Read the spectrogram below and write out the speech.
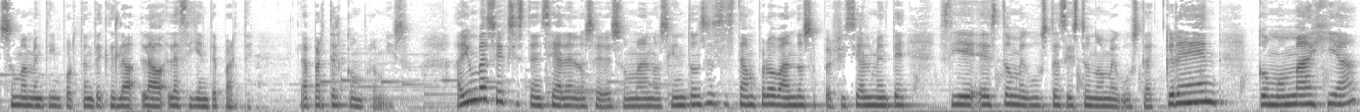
sumamente importante, que es la, la siguiente parte, la parte del compromiso hay un vacío existencial en los seres humanos y entonces están probando superficialmente si esto me gusta, si esto no me gusta. Creen como magia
